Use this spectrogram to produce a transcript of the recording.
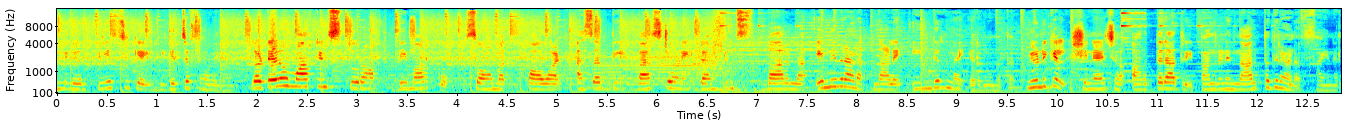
എന്നിവരും പി എസ് ജിക്കായി മികച്ച ഫോമിലാണ്. Lautaro Martinez Thuram Dimarco Sommer Pavard Acerbi Bastoni Dumfries Barella എന്നിവരാണ് നാളെ ഇന്ത്യനായി ഇറങ്ങുന്നത്. മ്യൂണിക്കൽ ശനിയാഴ്ച അർദ്ധരാത്രി പന്ത്രണ്ട് നാൽപ്പതിനാണ് ഫൈനൽ.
